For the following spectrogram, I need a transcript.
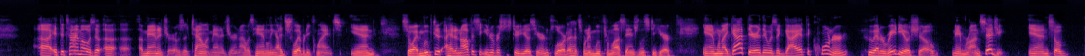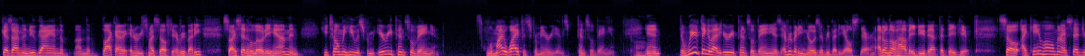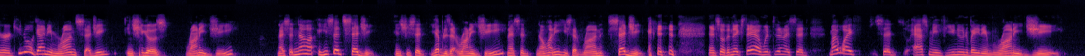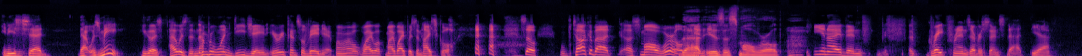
Uh, at the time, I was a, a, a manager. I was a talent manager, and I was handling. I had celebrity clients, and so I moved to. I had an office at Universal Studios here in Florida. That's when I moved from Los Angeles to here. And when I got there, there was a guy at the corner who had a radio show named Ron Sedgy. And so, because I'm the new guy on the on the block, I introduced myself to everybody. So I said hello to him, and he told me he was from Erie, Pennsylvania. Well, my wife is from Erie, Pennsylvania, Oh. and the weird thing about Erie, Pennsylvania is everybody knows everybody else there. I don't know how they do that, but they do. So I came home and I said to her, "Do you know a guy named Ron Sedgy?" And she goes, "Ronnie G." And I said, "No." He said Sedgy. And she said, "Yeah, but is that Ronnie G?" And I said, "No, honey." He said, "Ron Sedgy." and so the next day I went to there and I said, "My wife said asked me if you knew anybody named Ronnie G." And he said, "That was me." He goes, "I was the number one DJ in Erie, Pennsylvania. My, my wife was in high school." so talk about a small world. that And is a small world. he and I have been f- f- great friends ever since that. Yeah.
